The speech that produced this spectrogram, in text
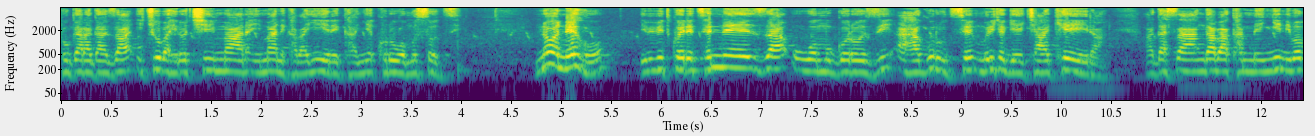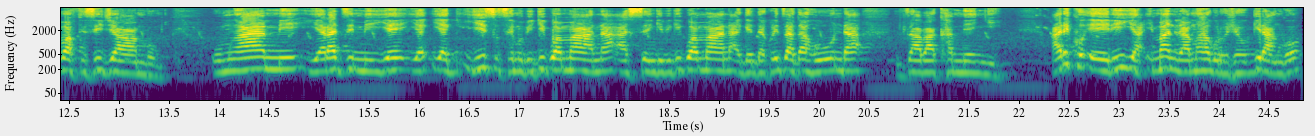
kugaragaza icyubahiro cy'imana. Imana ikaba yiyerekanye kuri uwo musozi. Noneho ibi bitweretse neza uwo mugorozi ahagurutse muri icyo gihe cya kera. Agasanga bakamenyi nibo bafise ijambo. Umwami yarazimiye ya- ya- yisutse mu bigirwamana asenga ibigirwamana agenda kuri za gahunda za bakamenyi. Ariko eliya imana iramuhagurukije kugira ngo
